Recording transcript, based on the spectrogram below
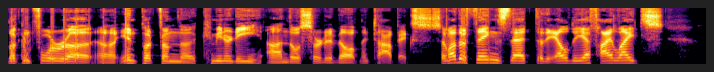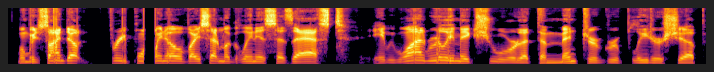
looking for uh, uh, input from the community on those sort of development topics. Some other things that the LDF highlights when we signed up 3.0, Vice Admiral Galinis has asked, hey, we want to really make sure that the mentor group leadership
